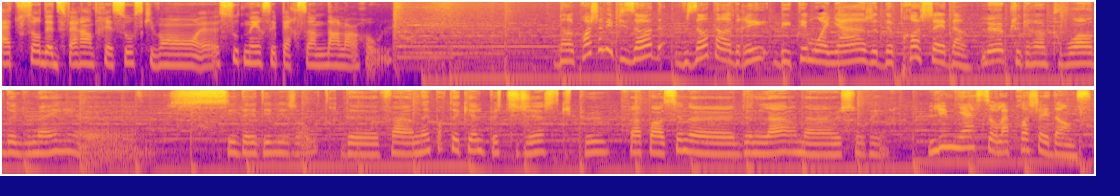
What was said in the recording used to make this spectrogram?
à toutes sortes de différentes ressources qui vont euh, soutenir ces personnes dans leur rôle. Dans le prochain épisode, vous entendrez des témoignages de proches aidants. Le plus grand pouvoir de l'humain, euh, c'est d'aider les autres, de faire n'importe quel petit geste qui peut faire passer une- d'une larme à un sourire. Lumière sur la prochaine danse,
